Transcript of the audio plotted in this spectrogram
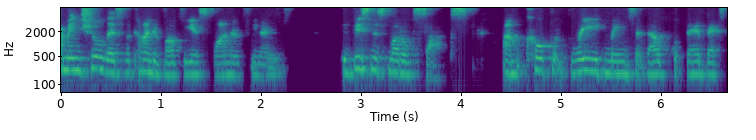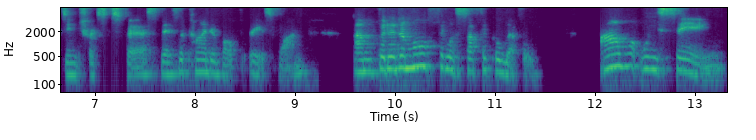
I mean, sure, there's the kind of obvious one of, you know, the business model sucks. Um, corporate greed means that they'll put their best interests first. There's a kind of obvious one. Um, but at a more philosophical level, are what we're seeing,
